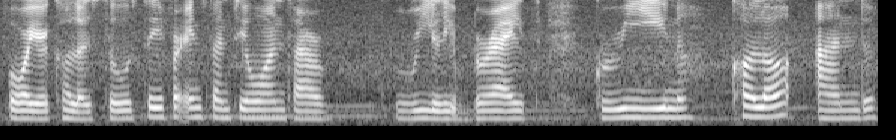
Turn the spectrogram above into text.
for your colors. So say for instance you want a really bright green color and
